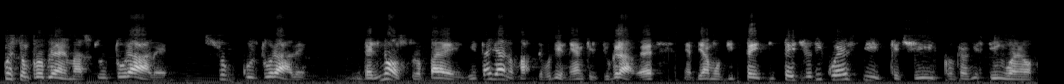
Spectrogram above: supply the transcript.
questo è un problema strutturale, subculturale del nostro paese italiano, ma devo dire neanche il più grave, eh. ne abbiamo di, pe- di, peggio di questi che ci contraddistinguono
